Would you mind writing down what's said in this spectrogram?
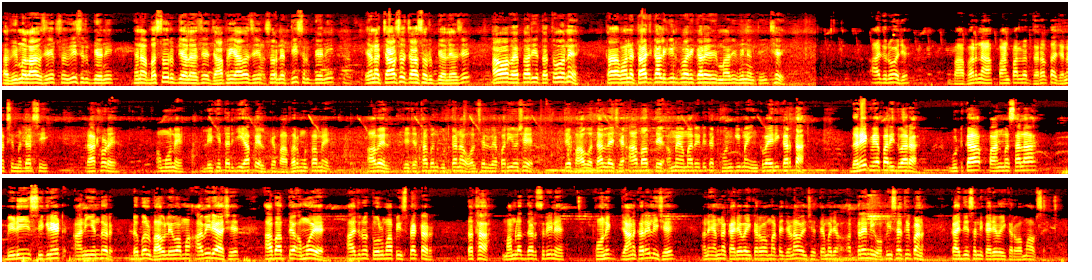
આ વિમલ આવે છે એકસો વીસ રૂપિયાની. એના બસો રૂપિયા લે છે. જાફરી આવે છે એકસો ને ત્રીસ રૂપિયાની. એના ચારસો ચારસો રૂપિયા લે છે. આવા વેપારીઓ તત્વોને મને તાત્કાલિક ઇન્કવાયરી કરે એવી મારી વિનંતી છે. આજ રોજ ભાભરના પાન પાર્લર ધરાવતા જનકસિંહ મદારસિંહ રાઠોડે અમોને લેખિત અરજી આપેલ કે ભાભર મુકામે આવેલ જે જથ્થાબંધ ગુટકાના હોલસેલ વેપારીઓ છે, તે ભાવ વધારે લે છે. આ બાબતે અમે અમારી રીતે ખોનગીમાં ઇન્ક્વાયરી કરતા દરેક વેપારી દ્વારા ગુટકા, પાન મસાલા, બીડી, સિગરેટ આની અંદર ડબલ ભાવ લેવામાં આવી રહ્યા છે. આ બાબતે અમોએ આજરો તોલમાપ ઇન્સ્પેક્ટર તથા મામલતદારશ્રીને ફોનિક જાણ કરેલી છે. અને એમને કાર્યવાહી કરવા માટે જણાવેલ છે. તેમજ અત્રેની ઓફિસેથી પણ કાયદેસરની કાર્યવાહી કરવામાં આવશે.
